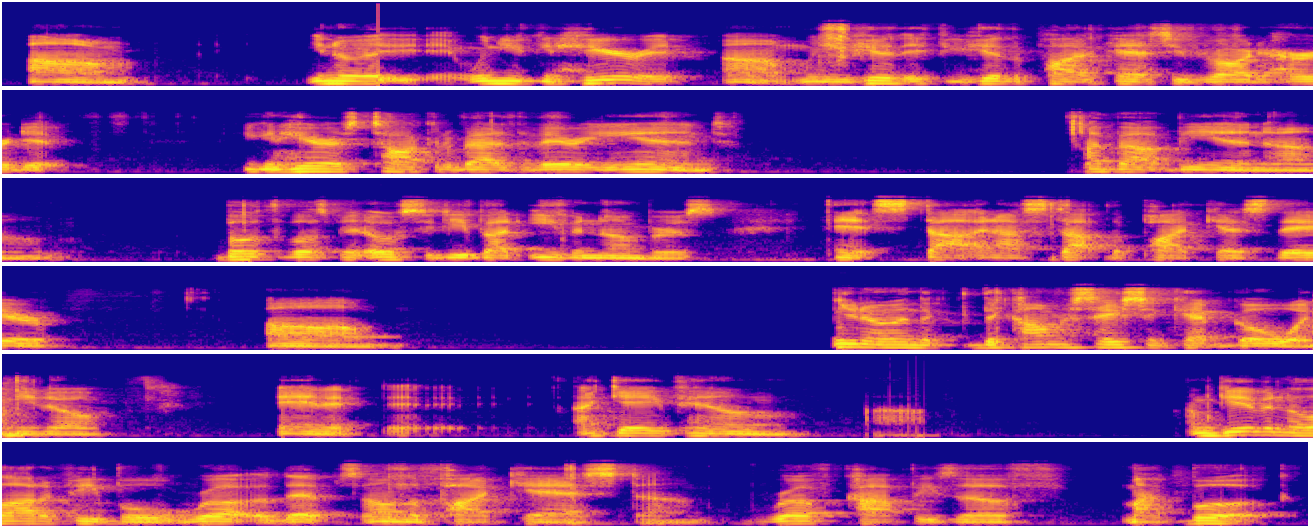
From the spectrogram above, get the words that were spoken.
Um, you know, when you can hear it, um, when you hear, if you hear the podcast, if you've already heard it, you can hear us talking about at the very end about being, um, both of us being OCD about even numbers, and it stopped, and I stopped the podcast there um, you know, and the, the conversation kept going, you know, and it, it I gave him, uh, I'm giving a lot of people rough, that's on the podcast um, rough copies of my book,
